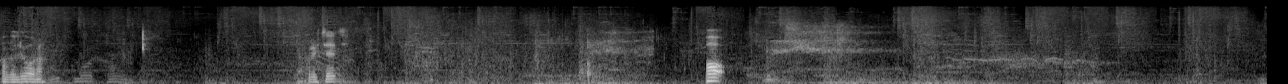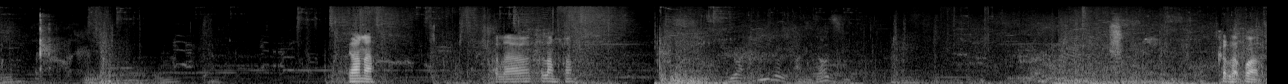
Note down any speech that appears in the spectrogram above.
Vad vill du ha då? På riktigt? Johanna. Kolla på lampan. Your evil undoes you. Kolla på honom.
